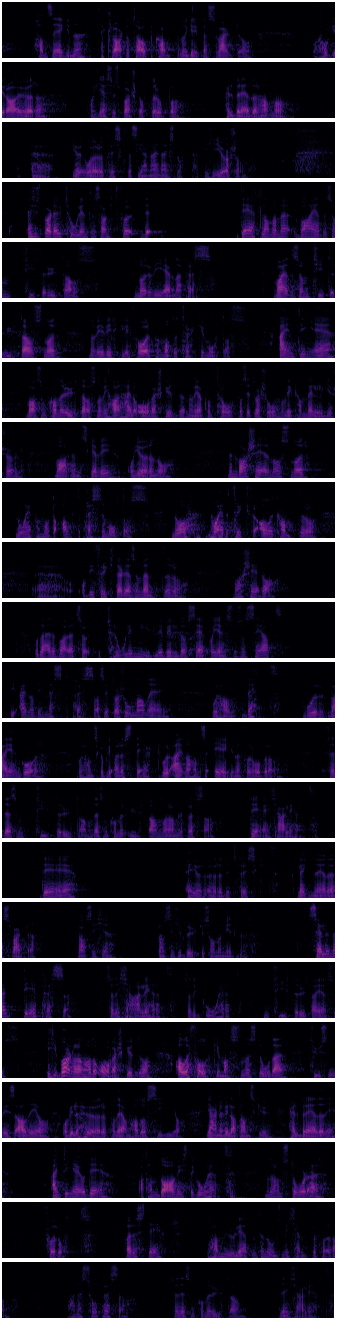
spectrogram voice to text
hans egne er klar til å ta opp kampen og gripe sverd og, og hogger av øret. Og Jesus bare stopper opp og helbreder han og eh, gjør øret friskt og sier nei, nei, stopp, ikke gjør sånn. Jeg syns bare det er utrolig interessant, for det, det, er et eller annet med hva er det som tyter ut av oss når vi er under press? Hva er det som tyter ut av oss når, når vi virkelig får på en måte trøkket mot oss? Én ting er hva som kommer ut av oss når vi har hele overskuddet, når vi har kontroll på situasjonen, når vi kan velge sjøl. Hva ønsker vi å gjøre nå? Men hva skjer med oss når nå er på en måte alt presset mot oss? Nå, nå er det trykk fra alle kanter, og, og, vi frykter det som venter. Og hva skjer da? Og Da er det bare et så utrolig nydelig bilde å se på Jesus og se at i en av de mest pressa situasjonene han er i, hvor han vet hvor veien går, hvor han skal bli arrestert, hvor en av hans egne forråder han, så er det som tyter ut av han, det som kommer ut av han når han blir pressa, det er kjærlighet. Det er 'Jeg gjør øret ditt friskt. Legg ned det sverdet.' La oss ikke, la oss ikke bruke sånne midler. Selv under det presset så er det kjærlighet, så er det godhet, som tyter ut av Jesus. Ikke bare når han hadde overskudd og alle folkemassene sto der, tusenvis av de, og, og, ville høre på det han hadde å si, og gjerne ville at han skulle helbrede de. Én ting er jo det, at han da viste godhet. Men når han står der forrådt, arrestert, og har muligheten til noen som vil kjempe for han, og han er så pressa, så er det som kommer ut av han, det er kjærlighet.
